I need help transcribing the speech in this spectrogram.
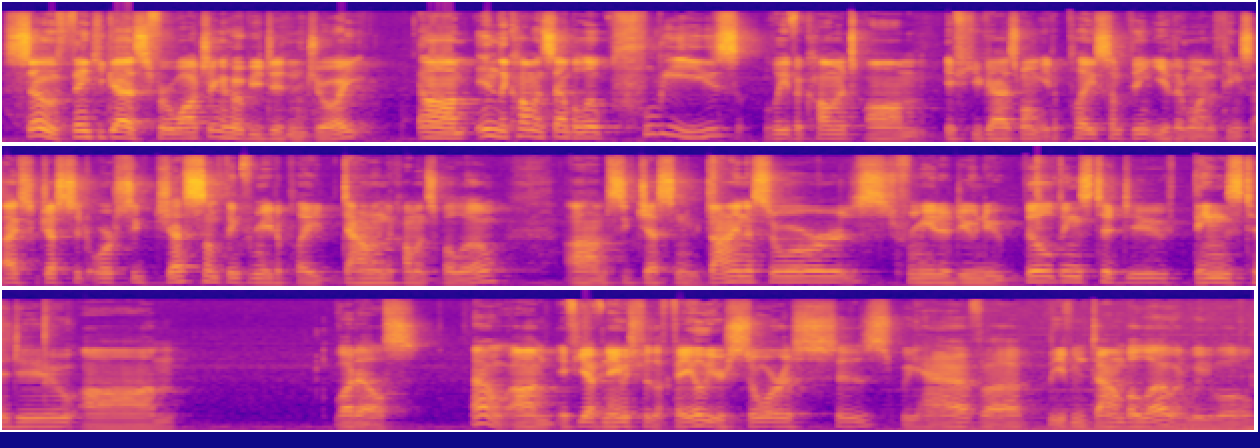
So, thank you guys for watching. I hope you did enjoy. Um, in the comments down below, please leave a comment on if you guys want me to play something, either one of the things I suggested, or suggest something for me to play down in the comments below. Um, suggest new dinosaurs, for me to do new buildings to do, things to do. Um, what else? Oh, um, if you have names for the failuresauruses we have, uh, leave them down below and we will,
